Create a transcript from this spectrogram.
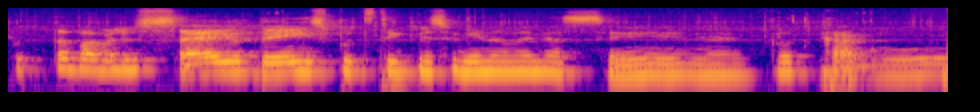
Puta bagulho sério, denso. Putz, tem que ver se alguém na Mega Sena. Pronto, cagou.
